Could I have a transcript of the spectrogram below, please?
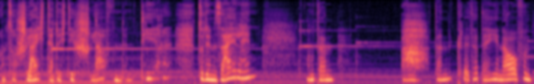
Und so schleicht er durch die schlafenden Tiere zu dem Seil hin und dann, ah, dann klettert er hinauf und,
